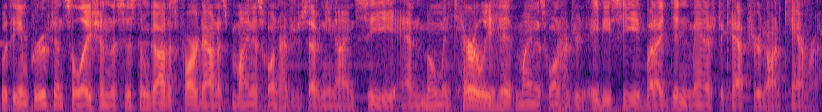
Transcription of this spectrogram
With the improved insulation, the system got as far down as minus 179C and momentarily hit minus 180C, but I didn't manage to capture it on camera.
